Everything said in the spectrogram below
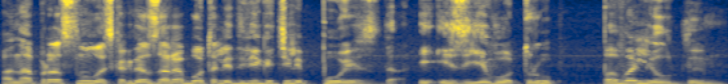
Она проснулась, когда заработали двигатели поезда, и из его труб повалил дым.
